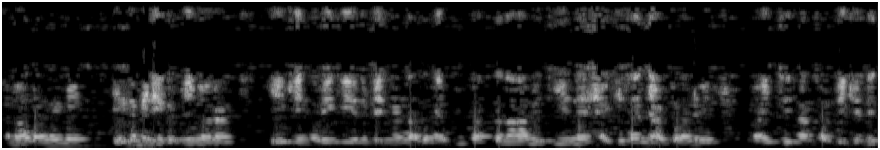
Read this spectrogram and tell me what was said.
සමාදන් වෙන්නේ ඒක මෙනේ කරනවා නම් ඒකෙන් ඔය කියන දෙන්නන අදන විපස්සනාවේ කියන හැකි සංඥාව කරන්නේ මෛත්‍රී නම් සතිය කියන්නේ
